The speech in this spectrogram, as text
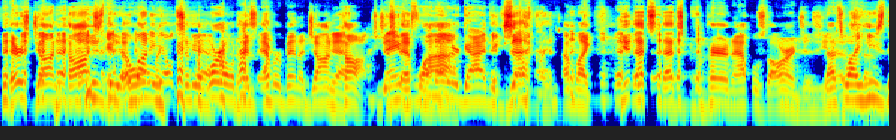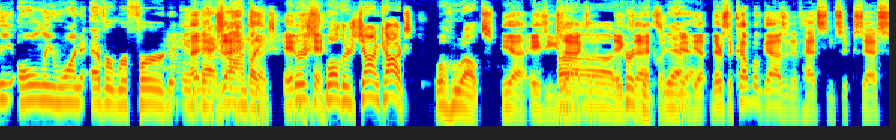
there's John Cox, and nobody only- else in the Yeah. world has ever been a John Yeah. Cox. Just Name FYI. one other guy Exactly. I'm like, you, that's that's comparing apples to oranges. You That's know? why So- he's the only one ever referred in Uh, that exactly. context. And- There's, well, there's John Cox. Well, who else? Yeah, exactly. Uh, crickets, exactly. yeah. yeah. There's a couple guys that have had some success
